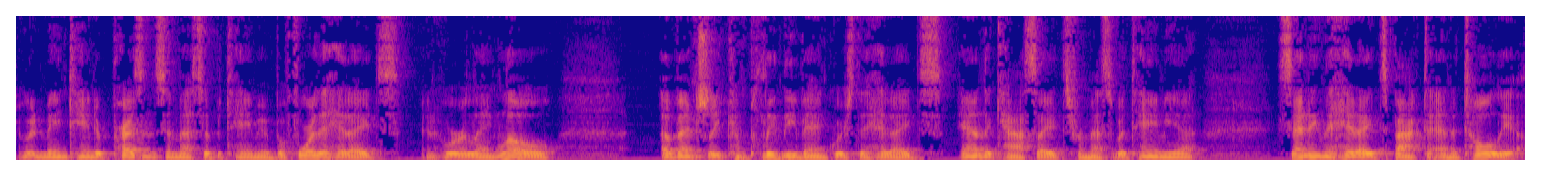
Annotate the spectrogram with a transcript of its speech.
who had maintained a presence in Mesopotamia before the Hittites and who were laying low, eventually completely vanquished the Hittites and the Kassites from Mesopotamia, sending the Hittites back to Anatolia.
